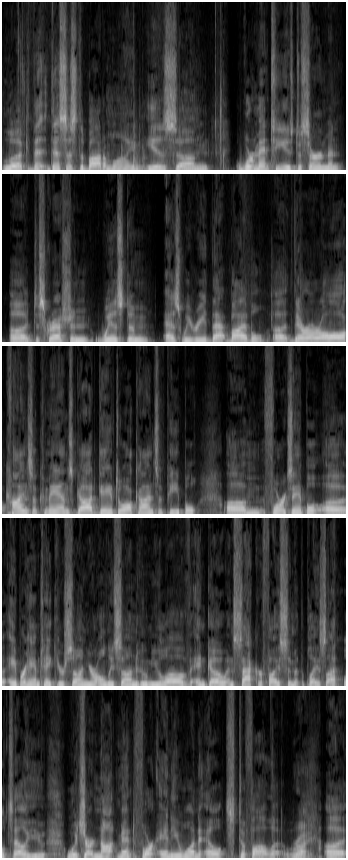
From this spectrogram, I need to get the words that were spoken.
Look, th- this is the bottom line: is um, we're meant to use discernment, uh, discretion, wisdom as we read that Bible. Uh, there are all kinds of commands God gave to all kinds of people. Um, for example, uh, Abraham, take your son, your only son, whom you love, and go and sacrifice him at the place I will tell you, which are not meant for anyone else to follow. Right. Uh,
